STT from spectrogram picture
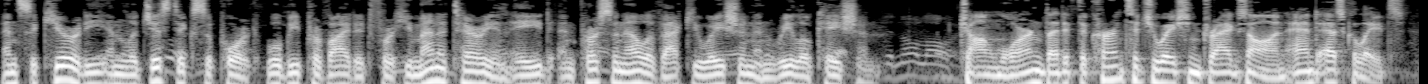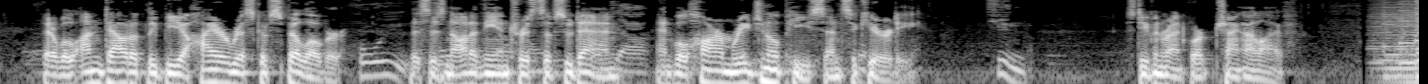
and security and logistic support will be provided for humanitarian aid and personnel evacuation and relocation. Zhang warned that if the current situation drags on and escalates, there will undoubtedly be a higher risk of spillover. This is not in the interests of Sudan and will harm regional peace and security. Stephen Rancourt, Shanghai Live.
